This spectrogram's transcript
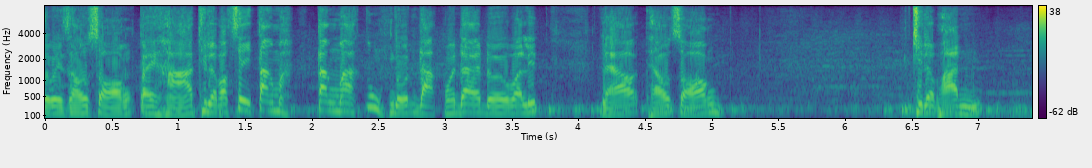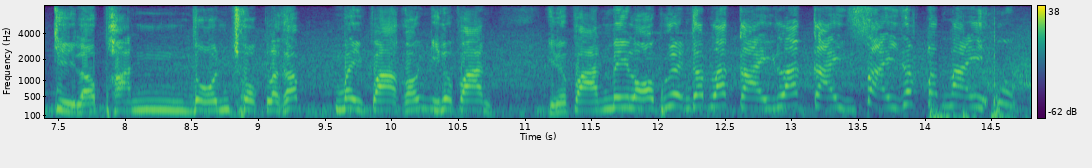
อกไปเสาสองไปหาธีรพัฒน์ซี่ตั้งมา ตั้งมาโดนดักมาได้โดยวาลิศแล้วแถวสองจิรพันธ์จิรพันธ์โดนฉกแล้วครับ ไม่ฟาของอิรฟานอิรฟานไม่รอเพื่อนครับลักไก่ลักไก่ใส่สักตะไหนโอ้โห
